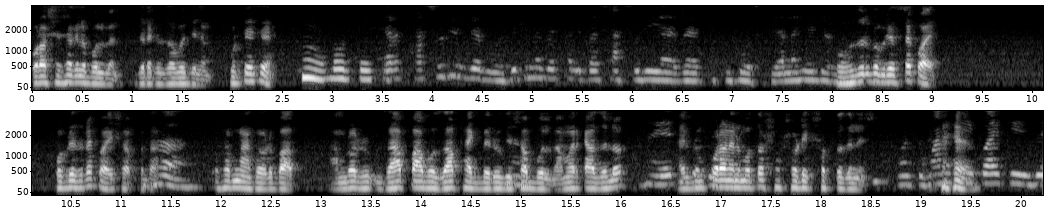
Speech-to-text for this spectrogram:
পড়া শেষ হয়ে গেলে বলবেন যেটাকে জবে দিলাম। ঘুরতে এসে? হুম পড়তেছে এরা শাশুড়ি যে বলছে কিনা যে খালি তার শাশুড়ি আর কিছু করছে। ও হুজুর কবিরাজটা কয়? কয় সব কথা হ্যাঁ। ওসব না করে বাদ আমরা যা পাবো যা থাকবে রুগী সব বলবে। আমার কাজ হলো হ্যাঁ, একদম কোরআনের মতো সঠিক সত্য জিনিস। মানে কি কয় কি যে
